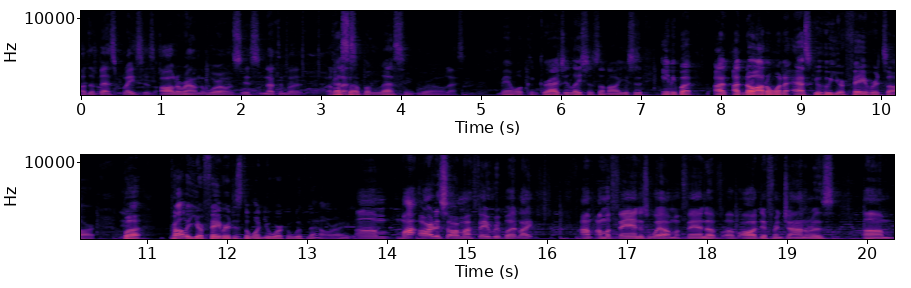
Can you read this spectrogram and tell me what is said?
of the best places all around the world. It's, it's nothing but a That's blessing. a blessing, bro. blessing. Man, well, congratulations on all your success. Anybody, I, I know I don't want to ask you who your favorites are, but probably your favorite is the one you're working with now, right? Um, my artists are my favorite, but like, I'm, I'm a fan as well. I'm a fan of, of all different genres. Um,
